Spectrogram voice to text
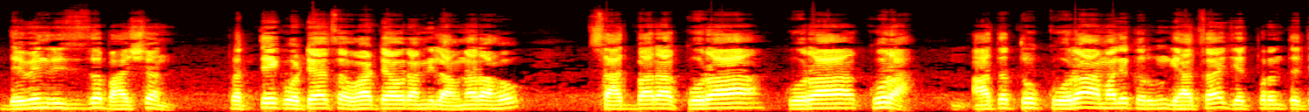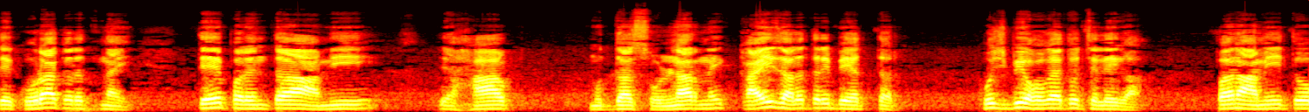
देवेंद्रजीचं भाषण प्रत्येक वट्या चव्हाट्यावर आम्ही लावणार आहोत. सातबारा कोरा कोरा कोरा. आता तो कोरा आम्हाला करून घ्यायचा आहे जेथपर्यंत ते कोरा करत नाही तेपर्यंत आम्ही हा मुद्दा सोडणार नाही. काही झालं तरी बेहत्तर. कुछ भी होगा तो चलेगा. पण आम्ही तो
